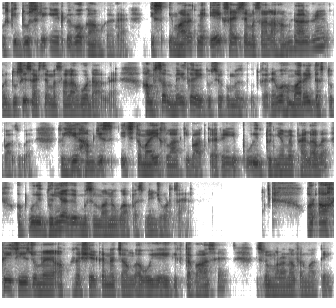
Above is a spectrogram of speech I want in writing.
उसकी दूसरी ईंट पे वो काम कर रहा है। इस इमारत में एक साइड से मसाला हम डाल रहे हैं और दूसरी साइड से मसाला वो डाल रहा है। हम सब मिलकर एक दूसरे को मज़बूत कर रहे हैं। वो हमारा ही दस्तोबाज हुआ है। तो ये हम जिस इज्तमाही अखलाक की बात कर रहे हैं, ये पूरी दुनिया में फैला हुआ है और पूरी दुनिया के मुसलमानों को आपस में जोड़ता है। और आखिरी चीज़ जो मैं आपके साथ शेयर करना चाहूँगा, वो ये एक इकतबास है, जिसमें मौलाना फरमाते हैं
